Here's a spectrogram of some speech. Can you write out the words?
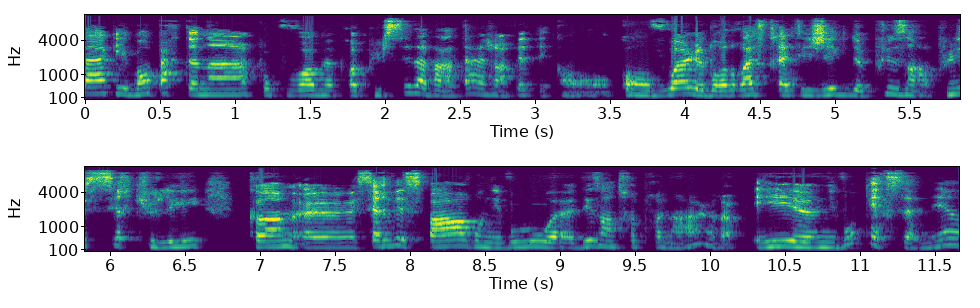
contacts, les bons partenaires pour pouvoir me propulser davantage, en fait, et qu'on voit le bras droit stratégique de plus en plus circuler comme un service fort au niveau des entrepreneurs. Et au niveau personnel,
